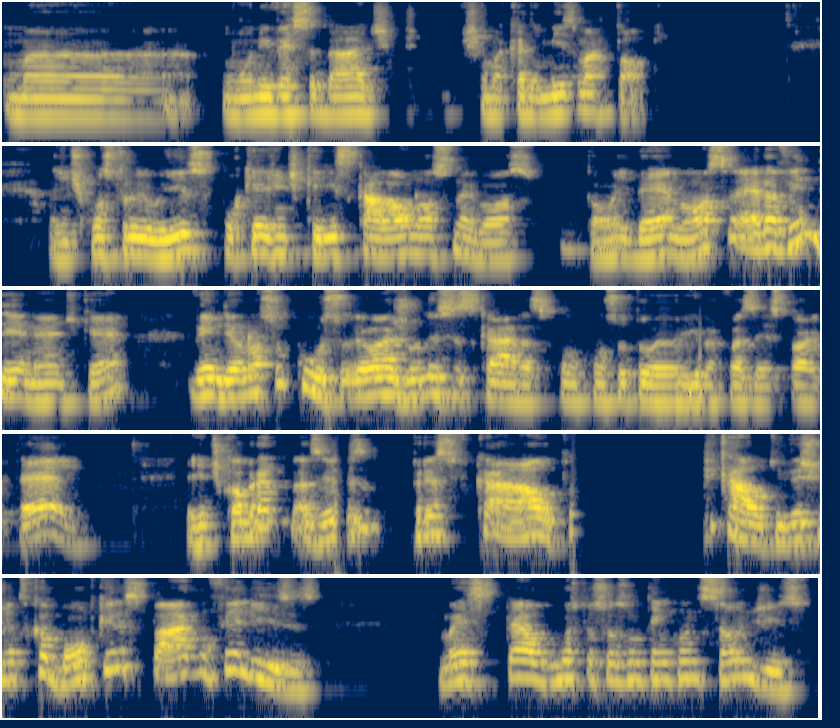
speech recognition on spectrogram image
uma, uma universidade que chama Academia Smart Talk. A gente construiu isso porque a gente queria escalar o nosso negócio. Então, a ideia nossa era vender, né? A gente quer vender o nosso curso. Eu ajudo esses caras com consultoria para fazer storytelling. A gente cobra, às vezes, preço fica alto. Fica alto, o investimento fica bom porque eles pagam felizes. Mas até algumas pessoas não têm condição disso.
